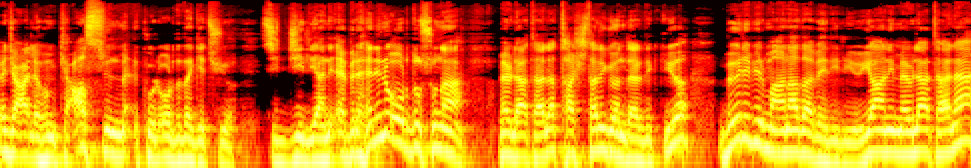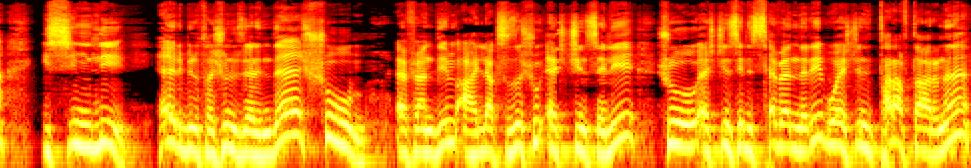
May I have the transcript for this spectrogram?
ve cealehum ki asfin me'kul orada da geçiyor. Siccil yani Ebrehe'nin ordusuna Mevla Teala taşları gönderdik diyor. Böyle bir manada veriliyor. Yani Mevla Teala isimli her bir taşın üzerinde şu efendim ahlaksızı, şu eşcinseli, şu eşcinseli sevenleri, bu eşcinseli taraftarını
